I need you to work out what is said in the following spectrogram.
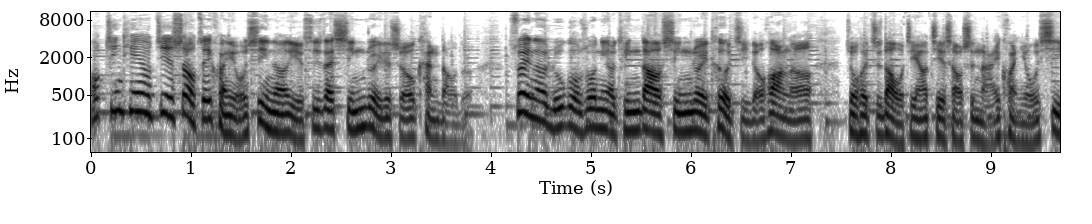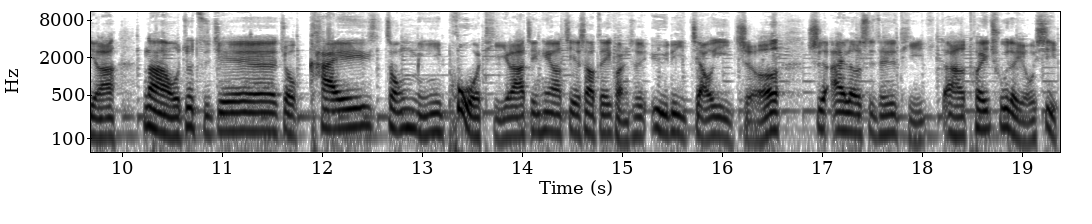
好今天要介绍这款游戏呢，也是在新锐的时候看到的。所以呢，如果说你有听到新锐特辑的话呢，就会知道我今天要介绍是哪一款游戏啦。那我就直接就开宗明义破题啦。今天要介绍这一款是《玉立交易者》，是爱乐士这次提呃推出的游戏。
